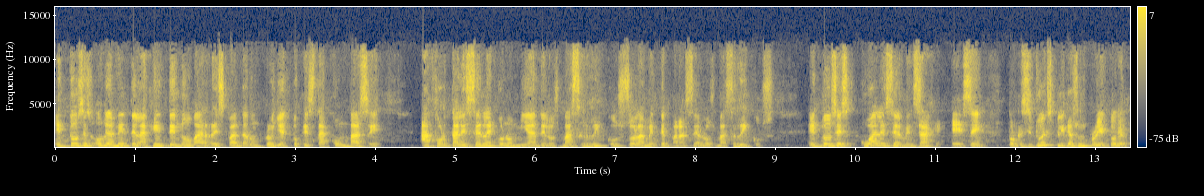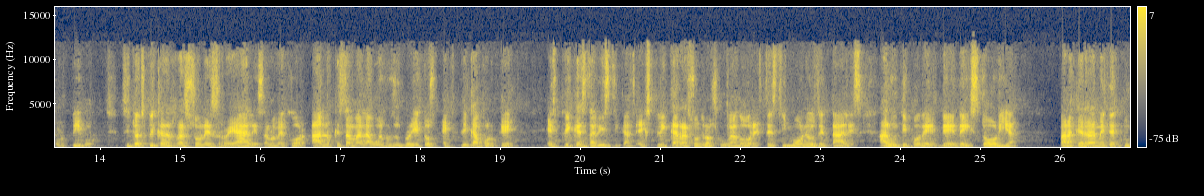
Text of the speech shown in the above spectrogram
entonces obviamente la gente no va a respaldar un proyecto que está con base a fortalecer la economía de los más ricos solamente para ser los más ricos. Entonces, ¿cuál es el mensaje? Ese, porque si tú explicas un proyecto deportivo, si tú explicas razones reales, a lo mejor, ah, lo que está mal la UEFA en sus proyectos, explica por qué, explica estadísticas, explica razón de los jugadores, testimonios de tales, algún tipo de, de, historia, para que realmente tu,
